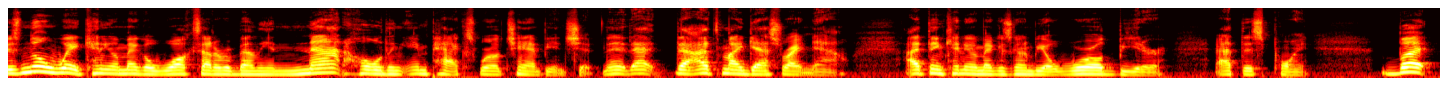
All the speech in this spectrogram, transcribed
There's no way Kenny Omega walks out of Rebellion not holding Impact's World Championship. That, that that's my guess right now. I think Kenny Omega is going to be a world beater at this point. But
